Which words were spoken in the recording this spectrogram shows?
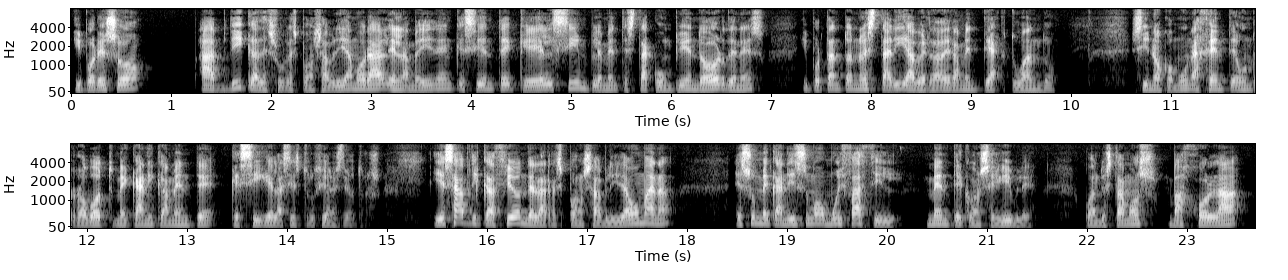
y por eso abdica de su responsabilidad moral en la medida en que siente que él simplemente está cumpliendo órdenes y por tanto no estaría verdaderamente actuando, sino como un agente, un robot mecánicamente que sigue las instrucciones de otros. Y esa abdicación de la responsabilidad humana es un mecanismo muy fácilmente conseguible cuando estamos bajo la,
